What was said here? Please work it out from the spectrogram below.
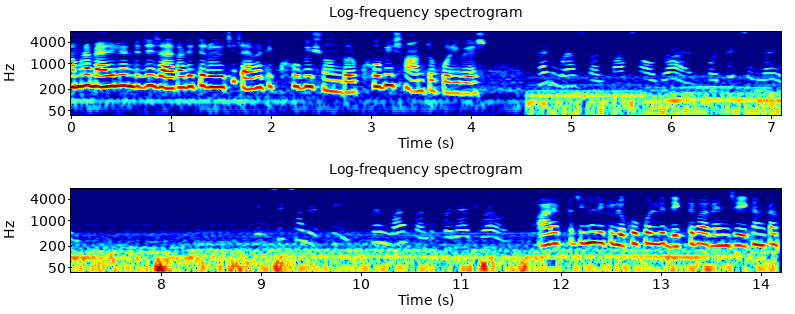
আমরা ম্যারিল্যান্ডে যে জায়গাটিতে রয়েছি, জায়গাটি খুবই সুন্দর, খুবই শান্ত পরিবেশ। Head west on Foxhall Drive toward Vixen Lane. In 600 feet, turn left onto Fernedge Road. আর একটা জিনিস একটু লক্ষ্য করলে দেখতে পাবেন যে এখানকার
